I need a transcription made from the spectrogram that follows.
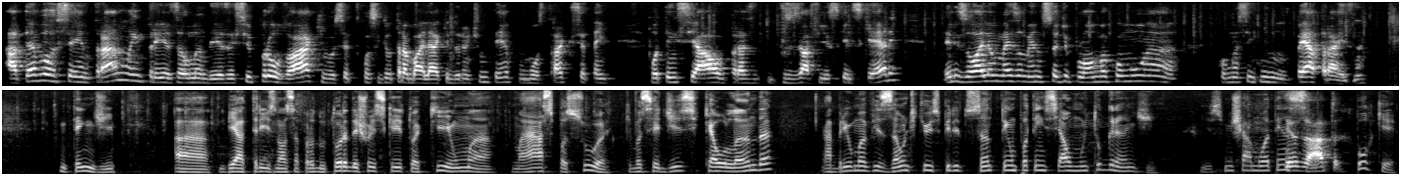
até você entrar numa empresa holandesa e se provar que você conseguiu trabalhar aqui durante um tempo, mostrar que você tem potencial para os desafios que eles querem, eles olham mais ou menos o seu diploma como uma, como assim, com um pé atrás, né? Entendi. A Beatriz, nossa produtora, deixou escrito aqui uma, uma aspa sua, que você disse que a Holanda abriu uma visão de que o Espírito Santo tem um potencial muito grande. Isso me chamou a atenção. Exato. Por quê?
